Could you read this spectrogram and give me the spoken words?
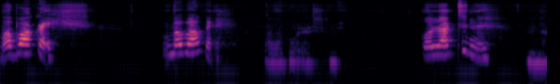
বাবা কে? বাবা কে? বাবা ঘর আসেনি কোলাচ্ছি না না।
